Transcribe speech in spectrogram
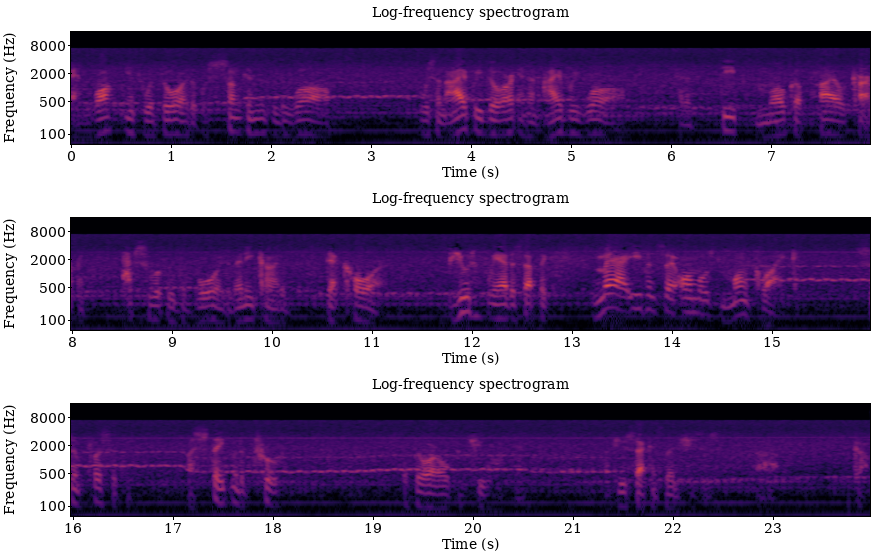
and walked into a door that was sunken into the wall. Was an ivory door and an ivory wall. Had a deep mocha piled carpet, absolutely devoid of any kind of decor. Beautifully antiseptic. May I even say almost monk-like. Simplicity. A statement of truth. The door opened. She walked in. A few seconds later, she says, uh, come.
